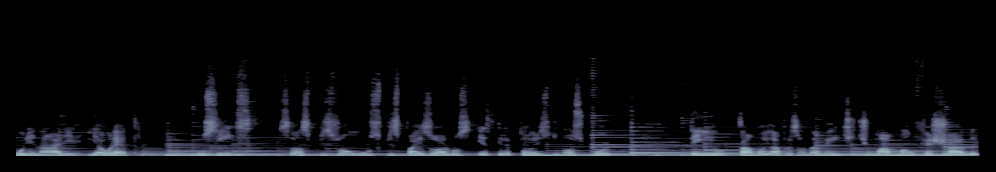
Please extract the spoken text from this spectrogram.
urinária e a uretra. Os rins são, as, são os principais órgãos excretores do nosso corpo. Têm o tamanho aproximadamente de uma mão fechada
